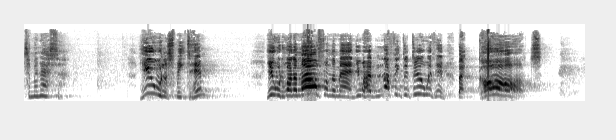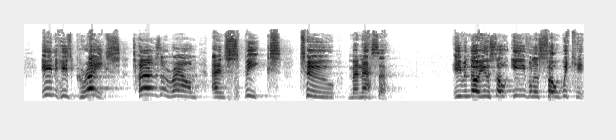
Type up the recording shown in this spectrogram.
to Manasseh. You wouldn't speak to him. You would run a mile from the man. You would have nothing to do with him. But God, in His grace, turns around and speaks to Manasseh. Even though he was so evil and so wicked.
